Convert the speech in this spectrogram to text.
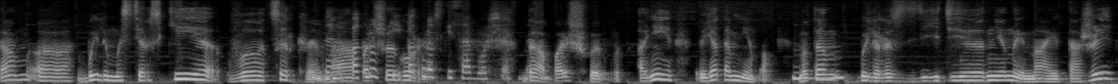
Там э, были мастерские в церкви Да, на Большой Покровский, Горной. Покровский собор сейчас. Да, большой. Вот. Они, я там не был, но Мгм. там были разъединены на этажи,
